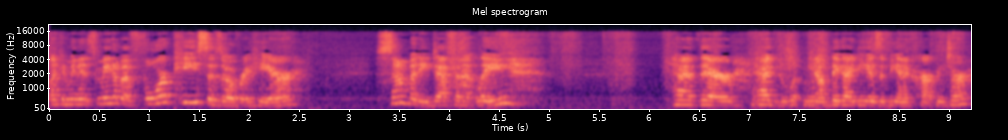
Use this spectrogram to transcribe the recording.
like, I mean, it's made up of four pieces over here. Somebody definitely had their, had, you know, big ideas of being a carpenter.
